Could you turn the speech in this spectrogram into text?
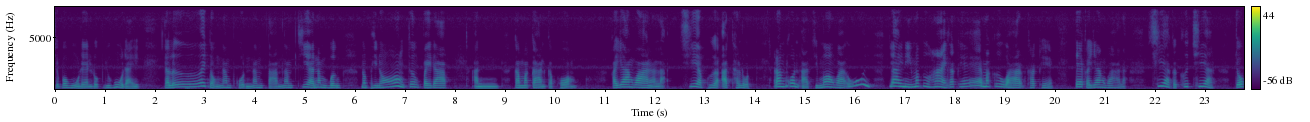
จะบ่ฮู้แลนลบอยู่ฮู้ใด ก็เลยต้องนำกลนนำตามนำเชี่ยนำเบิงนาะพี่น้องเทิงไปดาบ อันกรรมการกับพองก็ย่างว่านั่นล่ะ เชี่ยเพื่ออัธรสบางคนอาจสิมองว่าโอ้ยยายนี่มาคือหายคักแท้มาคือว่าคักแท้แต่ก็ย่างว่าล่ะ เชี่ยร์ก็คือเชี่ยจบ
